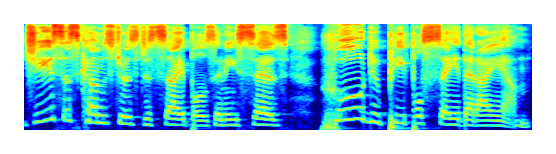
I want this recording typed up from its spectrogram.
Jesus comes to his disciples and he says, Who do people say that I am?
